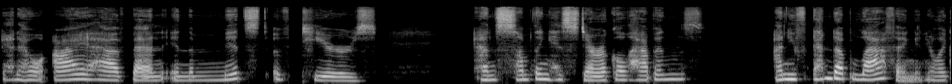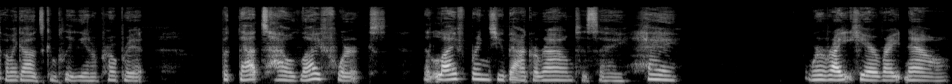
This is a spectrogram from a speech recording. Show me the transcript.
you know, I have been in the midst of tears and something hysterical happens and you end up laughing and you're like, oh my God, it's completely inappropriate. But that's how life works. That life brings you back around to say, hey, we're right here, right now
